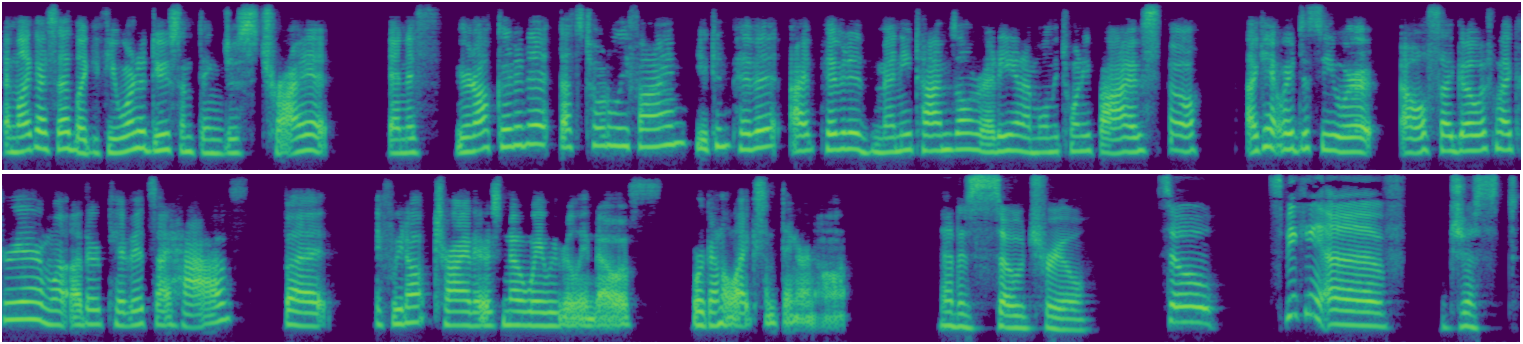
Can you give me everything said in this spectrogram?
And like I said, like if you want to do something, just try it. And if you're not good at it, that's totally fine. You can pivot. I've pivoted many times already and I'm only 25. So I can't wait to see where else I go with my career and what other pivots I have. But if we don't try, there's no way we really know if we're going to like something or not. That is so true. So speaking of just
